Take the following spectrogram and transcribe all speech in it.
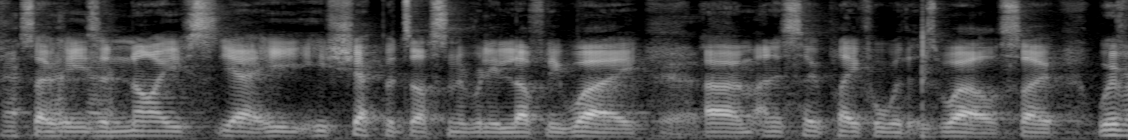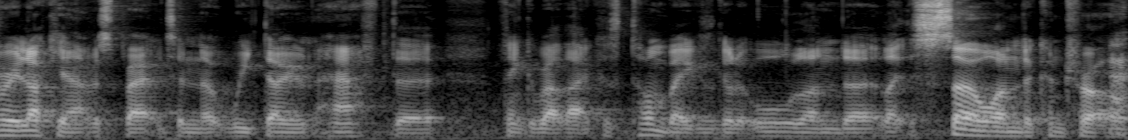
So he's a nice yeah he, he shepherds us in a really lovely way Yeah. um, and is so playful with it as well. So we're very lucky in that respect and that we don't have to think about that because Tom Bacon's got it all under like so under control.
